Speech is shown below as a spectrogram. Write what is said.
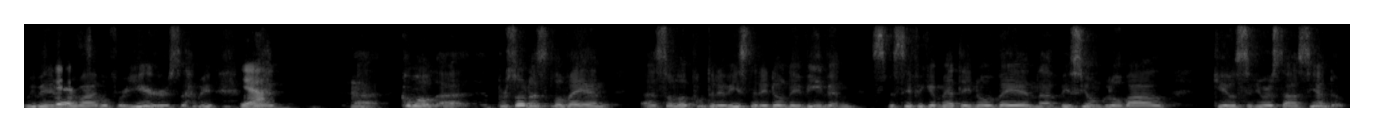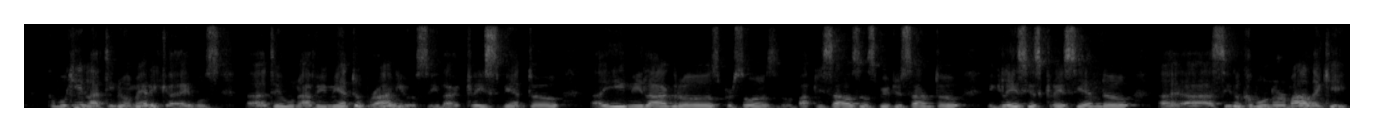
We've been in Yes. revival for years. I mean, we Yeah. had, Hmm. Uh, como uh, personas lo vean uh, solo al punto de vista de donde viven, específicamente no ven la visión global que el Señor está haciendo. Como aquí en Latinoamérica hemos uh, tenido un avivamiento por años y el crecimiento ahí milagros, personas bautizadas en el Espíritu Santo, iglesias creciendo, ah, ha sido como normal aquí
